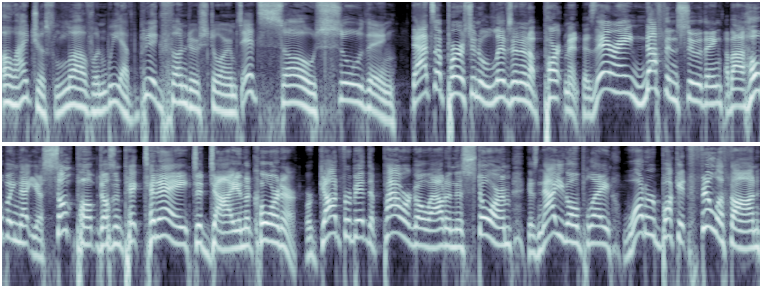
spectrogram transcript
Oh, I just love when we have big thunderstorms. It's so soothing. That's a person who lives in an apartment, because there ain't nothing soothing about hoping that your sump pump doesn't pick today to die in the corner. Or God forbid the power go out in this storm, because now you're going to play water bucket fill-a-thon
